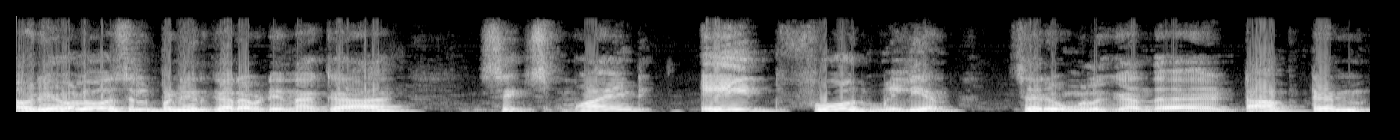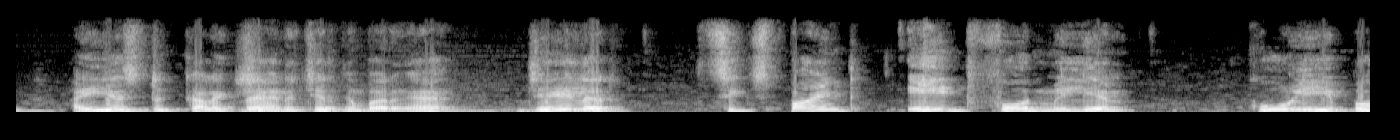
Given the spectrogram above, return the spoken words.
அவர் எவ்வளவு வசூல் பண்ணியிருக்காரு அப்படின்னாக்கா six point eight four million சரி உங்களுக்கு அந்த டாப் டென் ஹையஸ்ட் கலெக்ஷன் நினைச்சிருக்கேன் பாருங்க. Jailer six point eight four million Coolie இப்போ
